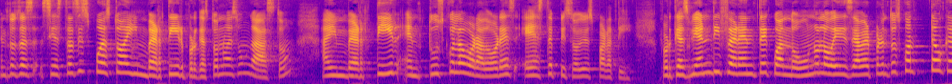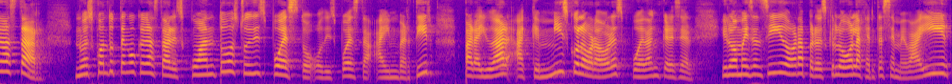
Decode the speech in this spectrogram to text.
Entonces, si estás dispuesto a invertir, porque esto no es un gasto, a invertir en tus colaboradores, este episodio es para ti. Porque es bien diferente cuando uno lo ve y dice, a ver, pero entonces, ¿cuánto tengo que gastar? No es cuánto tengo que gastar, es cuánto estoy dispuesto o dispuesta a invertir para ayudar a que mis colaboradores puedan crecer. Y luego me dicen, sí, Dora, pero es que luego la gente se me va a ir,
